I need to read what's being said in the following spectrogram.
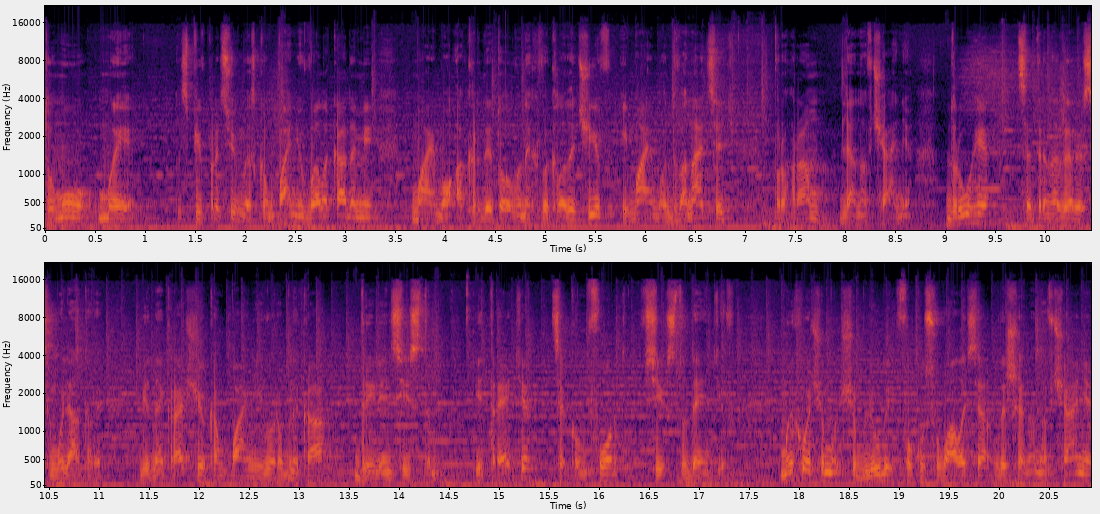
Тому ми співпрацюємо з компанією Well Academy, маємо акредитованих викладачів і маємо 12 програм для навчання. Друге це тренажери-симулятори від найкращої компанії виробника Drilling System. І третє це комфорт всіх студентів. Ми хочемо, щоб люди фокусувалися лише на навчання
